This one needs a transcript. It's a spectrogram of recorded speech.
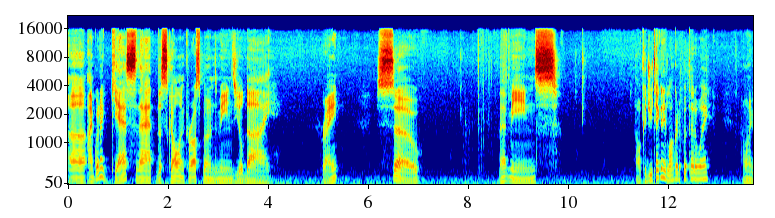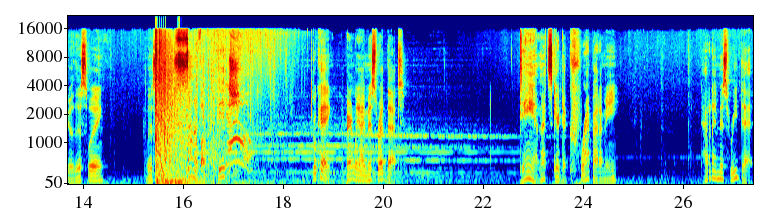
Uh, I'm going to guess that the skull and crossbones means you'll die. Right? So, that means... Oh, could you take any longer to put that away? I want to go this way. This. Son of a bitch! Okay, apparently I misread that. Damn, that scared the crap out of me. How did I misread that?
